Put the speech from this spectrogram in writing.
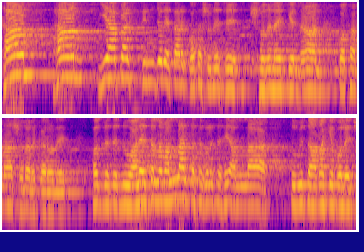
সাম, হাম ইয়াফাস তিনজনে তার কথা শুনেছে, শুনে নাই কে নান, কথা না শোনার কারণে। নু আলাইসাল্লাম আল্লাহর কাছে বলেছে, হে আল্লাহ, তুমি তো আমাকে বলেছ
